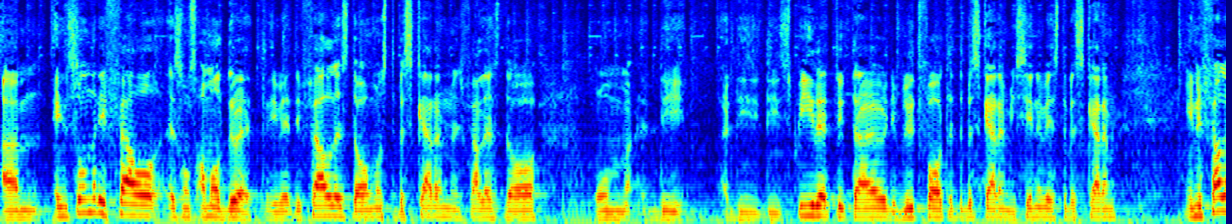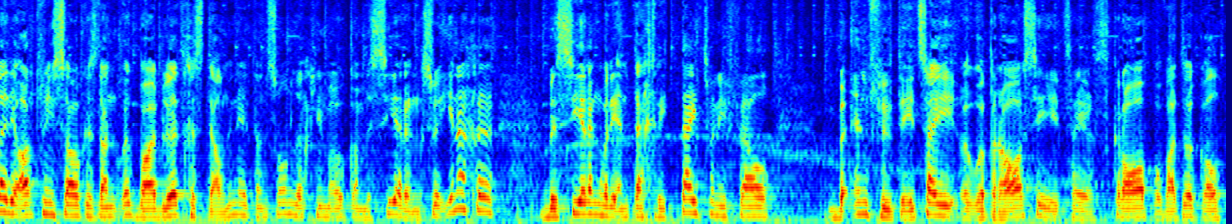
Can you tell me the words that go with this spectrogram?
Um en sonder die vel is ons almal dood. Jy weet, die vel is daar om ons te beskerm, die vel is daar om die die die spiere toe te hou, die bloedvate te beskerm, die senuwees te beskerm. En die vel uit die aard van die saak is dan ook baie blootgestel, nie net aan sonlig nie, maar ook aan besering. So enige besering wat die integriteit van die vel beïnvloed het sy 'n operasie, het sy 'n skraap of wat ook al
